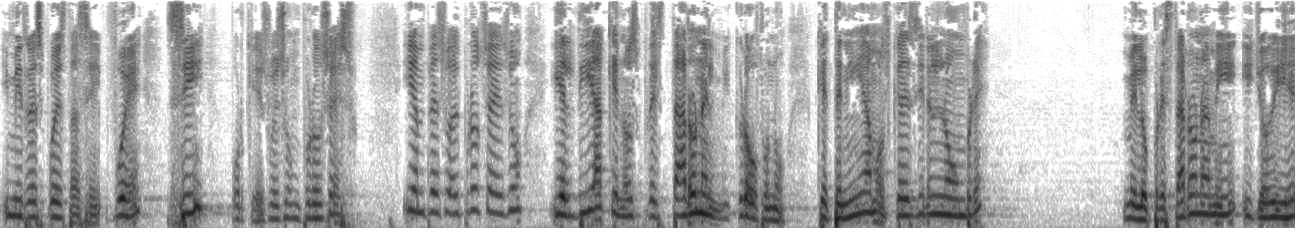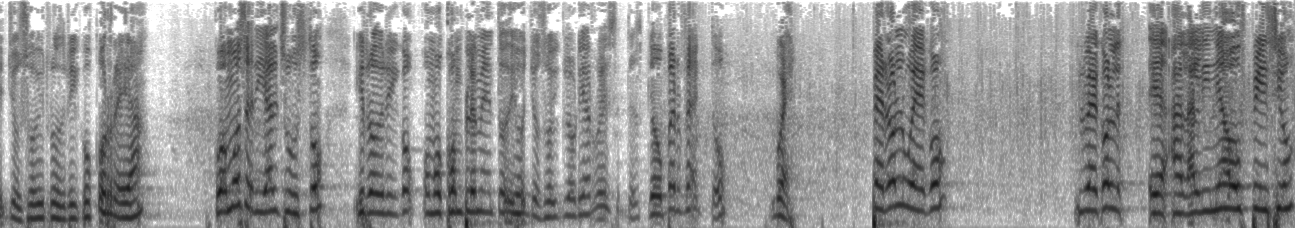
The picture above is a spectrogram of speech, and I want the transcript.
y mi respuesta fue sí, porque eso es un proceso y empezó el proceso y el día que nos prestaron el micrófono, que teníamos que decir el nombre, me lo prestaron a mí y yo dije, yo soy Rodrigo Correa. ¿Cómo sería el susto? Y Rodrigo, como complemento, dijo, yo soy Gloria Ruiz. Entonces quedó perfecto. Bueno, pero luego, luego eh, a la línea de auspicio,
